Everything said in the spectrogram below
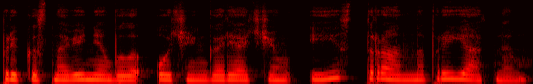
Прикосновение было очень горячим и странно приятным.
